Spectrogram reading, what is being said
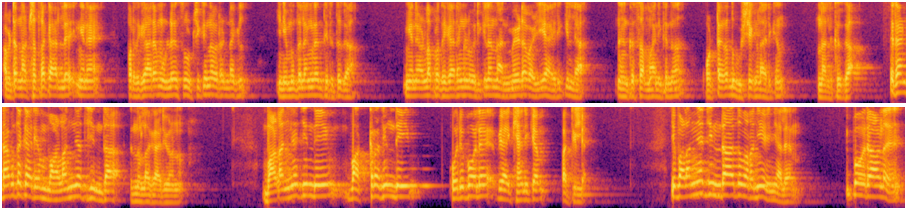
അവിടുത്തെ നക്ഷത്രക്കാരിൽ ഇങ്ങനെ പ്രതികാരം ഉള്ളിൽ സൂക്ഷിക്കുന്നവരുണ്ടെങ്കിൽ ഇനി മുതലെങ്കിലും തിരുത്തുക. ഇങ്ങനെയുള്ള പ്രതികാരങ്ങൾ ഒരിക്കലും നന്മയുടെ വഴിയായിരിക്കില്ല. നിങ്ങൾക്ക് സമ്മാനിക്കുന്നത് ഒട്ടേറെ ദൂഷ്യങ്ങളായിരിക്കും നൽകുക. രണ്ടാമത്തെ കാര്യം വളഞ്ഞ ചിന്ത എന്നുള്ള കാര്യമാണ്. വളഞ്ഞ ചിന്തയും വക്രചിന്തയും ഒരുപോലെ വ്യാഖ്യാനിക്കാൻ പറ്റില്ല. ഈ വളഞ്ഞ ചിന്ത എന്ന് പറഞ്ഞു കഴിഞ്ഞാൽ ഇപ്പോൾ ഒരാൾ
